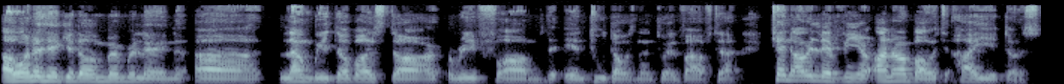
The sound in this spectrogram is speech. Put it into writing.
I want to take you down memory lane. Uh, Long Beach Dub All Star reformed in 2012 after 10 or 11 year on or about hiatus.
